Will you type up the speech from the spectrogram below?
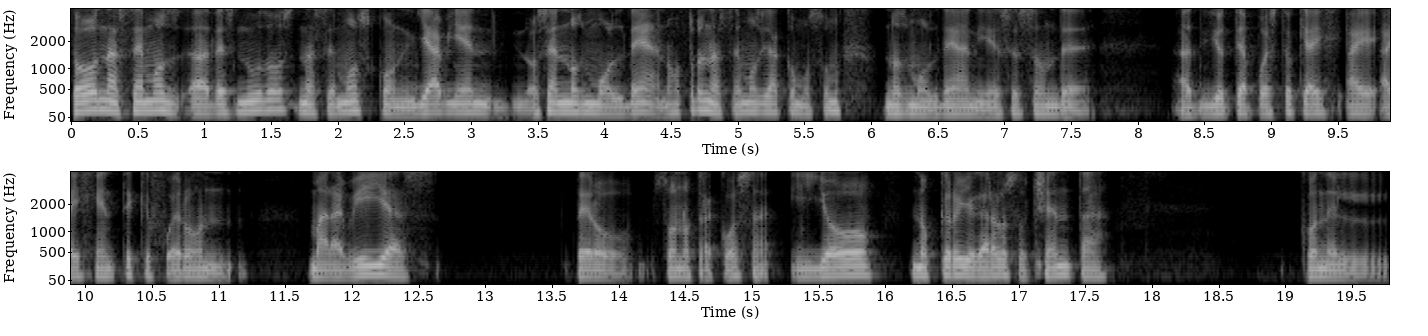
todos nacemos ah, desnudos, nacemos con ya bien, o sea, nos moldean. Nosotros nacemos ya como somos, nos moldean y ese es donde ah, yo te apuesto que hay, hay, hay gente que fueron maravillas, pero son otra cosa. Y yo no quiero llegar a los 80 con el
